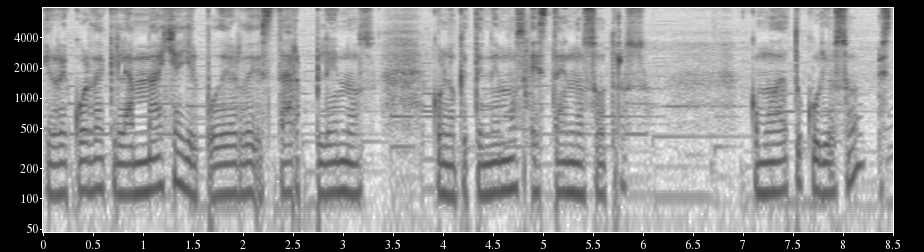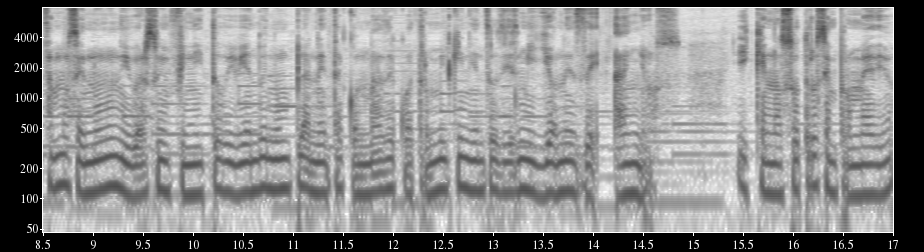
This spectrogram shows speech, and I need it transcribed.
y recuerda que la magia y el poder de estar plenos con lo que tenemos está en nosotros. Como dato curioso, estamos en un universo infinito viviendo en un planeta con más de 4.510 millones de años y que nosotros en promedio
